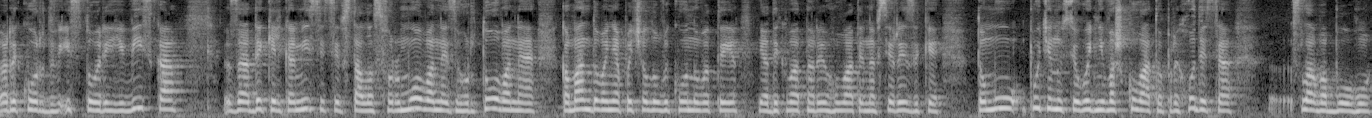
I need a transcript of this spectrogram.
рекорд в історії війська. За декілька місяців стало сформоване, згуртоване, командування почало виконувати і адекватно реагувати на всі ризики. Тому Путіну сьогодні важкувато приходиться, е, слава Богу.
